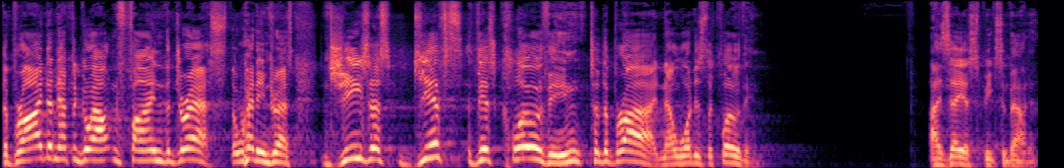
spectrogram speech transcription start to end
The bride doesn't have to go out and find the dress, the wedding dress. Jesus gifts this clothing to the bride. Now, what is the clothing? Isaiah speaks about it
